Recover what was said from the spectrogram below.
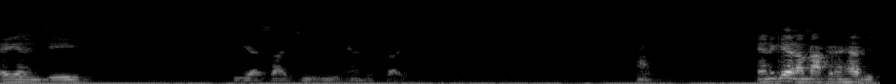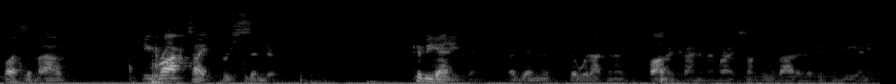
A N D E S I T E, andesite. And again, I'm not going to have you fuss about a rock type for cinder. It could be anything. Again, so we're not going to bother trying to memorize something about it if it can be anything.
